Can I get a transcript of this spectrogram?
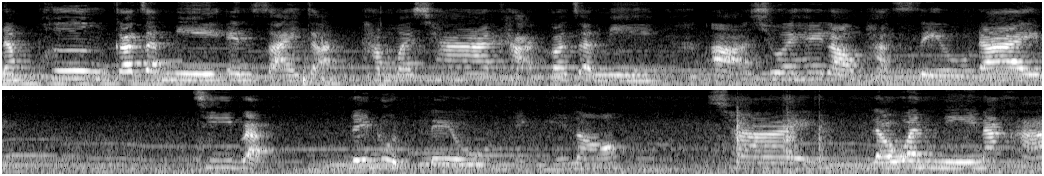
น้ำผึ้งก็จะมีเอนไซม์จากธรรมชาติค่ะ ก็จะมีช่วยให้เราผลัดเซลล์ได้ที่แบบได้หลุดเร็วอย่างนี้เนาะใช่ แล้ววันนี้นะคะ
